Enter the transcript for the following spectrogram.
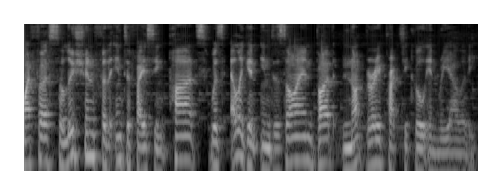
My first solution for the interfacing parts was elegant in design but not very practical in reality.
